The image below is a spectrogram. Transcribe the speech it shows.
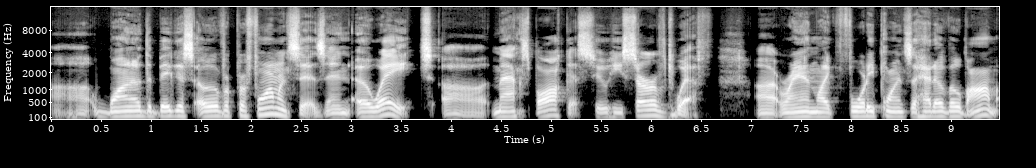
uh, one of the biggest overperformances in 08, uh, Max Baucus, who he served with, uh, ran like 40 points ahead of Obama.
